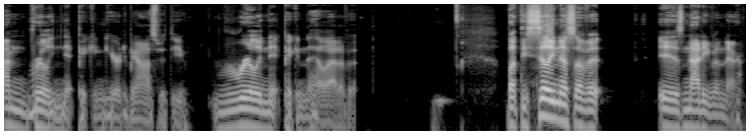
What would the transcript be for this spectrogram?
I'm really nitpicking here to be honest with you. Really nitpicking the hell out of it. But the silliness of it is not even there.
